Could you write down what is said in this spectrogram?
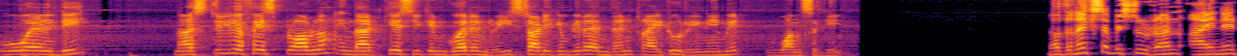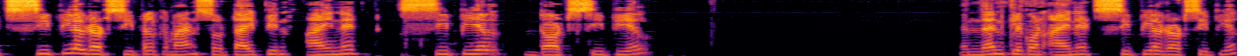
old now still you face problem. In that case you can go ahead and restart your computer and then try to rename it once again now the next step is to run inet cpl.cpl command. So type in inet cpl.cpl and then click on inet cpl.cpl.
